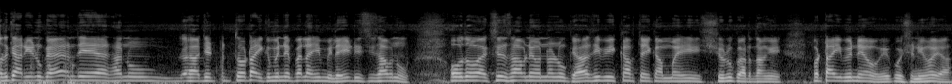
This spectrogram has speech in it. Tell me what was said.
ਅਧਿਕਾਰੀਆਂ ਨੂੰ ਕਹਿ ਦਿੰਦੇ ਆ ਸਾਨੂੰ ਅੱਜ ਤੋਂ ਢਾਈ ਕੁ ਮਹੀਨੇ ਪਹਿਲਾਂ ਅਸੀਂ ਮਿਲੇ ਸੀ ਡੀਸੀ ਸਾਹਿਬ ਨੂੰ। ਉਦੋਂ ਐਕਸ਼ਨ ਸਾਹਿਬ ਨੇ ਉਹਨਾਂ ਨੂੰ ਕਿਹਾ ਸੀ ਵੀ ਇੱਕ ਹਫ਼ਤੇ ਕੰਮ ਅਸੀਂ ਸ਼ੁਰੂ ਕਰ ਦਾਂਗੇ ਪਰ ਢਾਈ ਮਹੀਨੇ ਹੋ ਗਏ ਕੁਝ ਨਹੀਂ ਹੋਇਆ।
